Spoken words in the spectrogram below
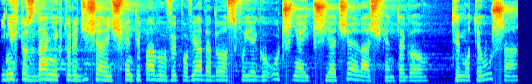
I niech to zdanie, które dzisiaj święty Paweł wypowiada do swojego ucznia i przyjaciela, świętego Tymoteusza,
